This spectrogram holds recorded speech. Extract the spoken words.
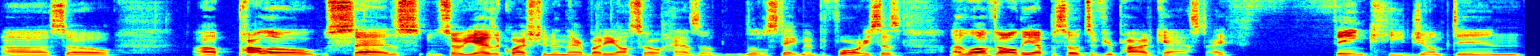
uh so Apollo says, so he has a question in there, but he also has a little statement before. He says, I loved all the episodes of your podcast. I think he jumped in.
